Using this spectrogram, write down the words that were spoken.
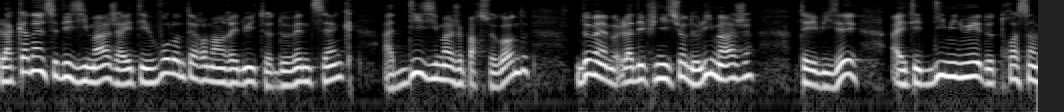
la cadence des images a été volontairement réduite de 25 à 10 images par seconde. De même, la définition de l'image télévisée a été diminuée de, 300,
